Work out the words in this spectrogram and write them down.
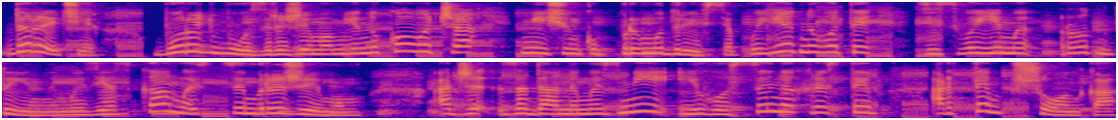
До речі, боротьбу з режимом Януковича Міщенко примудрився поєднувати зі своїми родинними зв'язками з цим режимом. Адже за даними змі його сина хрестив Артем Пшонка,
